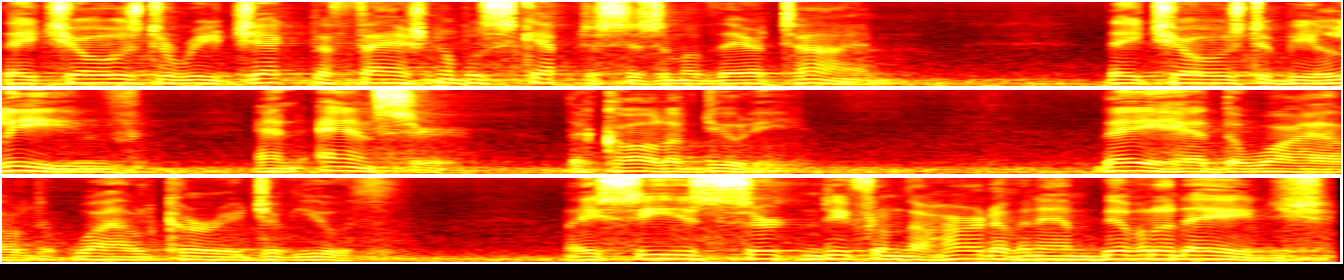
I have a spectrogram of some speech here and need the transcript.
They chose to reject the fashionable skepticism of their time. They chose to believe and answer the call of duty. They had the wild, wild courage of youth. They seized certainty from the heart of an ambivalent age.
